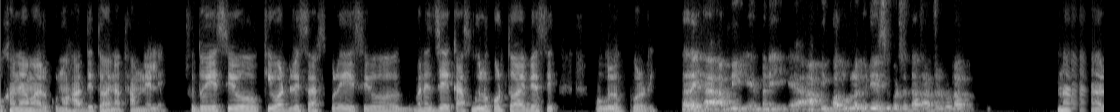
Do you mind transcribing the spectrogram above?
ওখানে আমার কোনো হাত দিতে হয় না থাম্বনেলে শুধু এসিও কিওয়ার্ড রিসার্চ করে এসিও মানে যে কাজগুলো করতে হয় বেসিক ওগুলো করি। আপনি মানে আপনি কতগুলো ভিডিও এসি করছেন তা তার জন্য টোটাল আপনার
